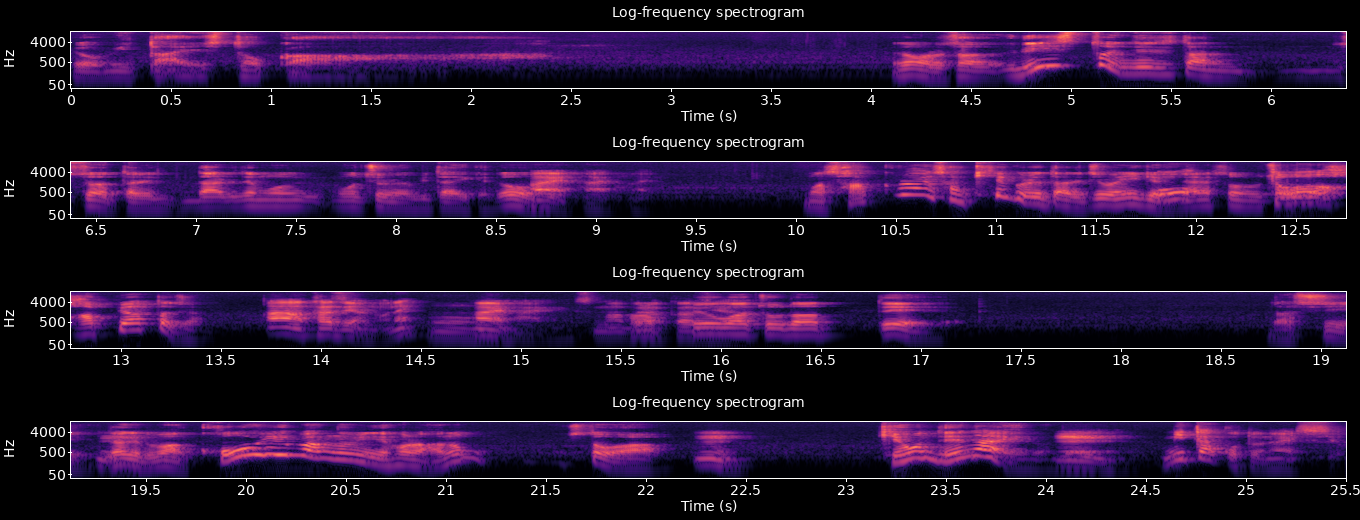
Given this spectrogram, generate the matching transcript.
呼びたい人か。だからさリストに出てた人だったら誰でももちろん呼びたいけど、はいはいはい。まあ桜井さん来てくれたら一番いいけどね。そのちょうど発表あったじゃん、ああ和也のね。うん。はいはい。スマブラ発表がちょうどあってだしうん。だけどまあこういう番組にほらあの人はうん。基本出ないのうで、ん。見たことないですよ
